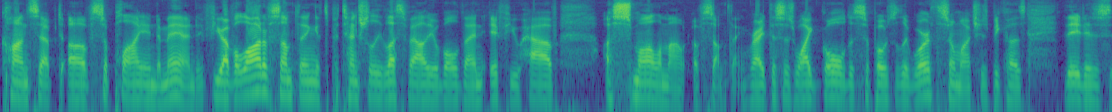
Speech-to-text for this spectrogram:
concept of supply and demand. If you have a lot of something, it's potentially less valuable than if you have a small amount of something, right? This is why gold is supposedly worth so much is because it is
